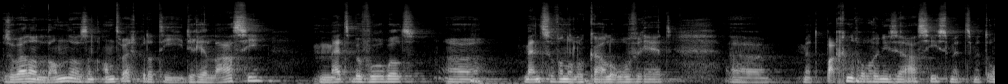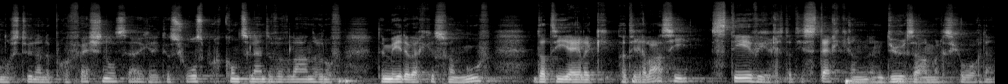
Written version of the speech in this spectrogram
zowel in landen als in Antwerpen, dat die, die relatie met bijvoorbeeld uh, mensen van de lokale overheid, uh, met partnerorganisaties, met, met ondersteunende professionals, gelijk de schoolsportconsulenten van Vlaanderen of de medewerkers van MOVE, dat die, eigenlijk, dat die relatie steviger, dat die sterker en, en duurzamer is geworden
